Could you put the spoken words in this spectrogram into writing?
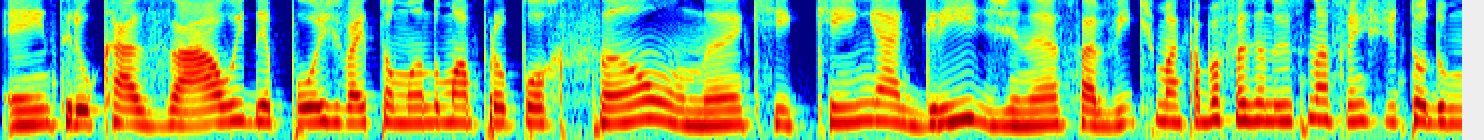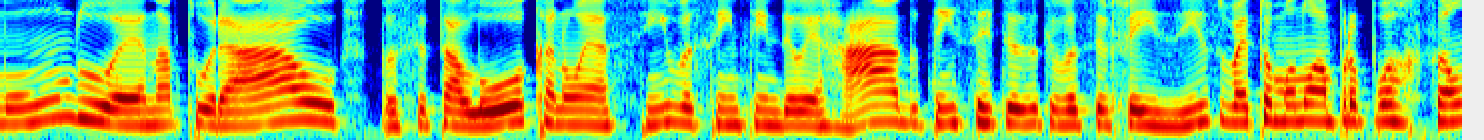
entre o casal e depois vai tomando uma proporção, né, que quem agride, né, essa vítima acaba fazendo isso na frente de todo mundo, é natural, você tá louca, não é assim, você entendeu errado, tem certeza que você fez isso, vai tomando uma proporção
